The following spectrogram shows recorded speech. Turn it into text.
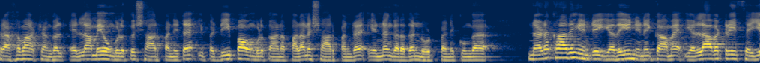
கிரக மாற்றங்கள் எல்லாமே உங்களுக்கு ஷேர் பண்ணிட்டேன். இப்போ டீப்பாக உங்களுக்கான பலனை ஷேர் பண்ணுறேன் என்னங்கிறத நோட் பண்ணிக்கோங்க. நடக்காது என்று எதையும் நினைக்காம எல்லாவற்றையும் செய்ய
